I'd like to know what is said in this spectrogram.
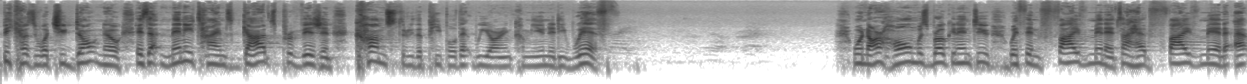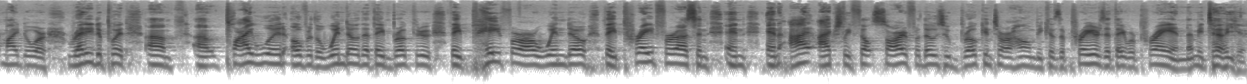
Because what you don't know is that many times God's provision comes through the people that we are in community with. When our home was broken into, within five minutes, I had five men at my door ready to put um, uh, plywood over the window that they broke through. They paid for our window, they prayed for us, and, and, and I actually felt sorry for those who broke into our home because the prayers that they were praying, let me tell you.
